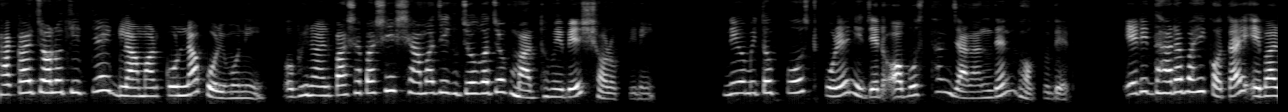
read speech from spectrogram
ঢাকার চলচ্চিত্রে গ্ল্যামার কন্যা পরিমণি। অভিনয়ের পাশাপাশি সামাজিক যোগাযোগ মাধ্যমে বেশ সরব তিনি। নিয়মিত পোস্ট করে নিজের অবস্থান জানান দেন ভক্তদের। এরই ধারাবাহিকতায় এবার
